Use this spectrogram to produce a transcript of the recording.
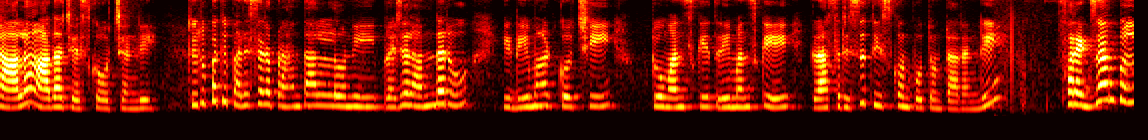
చాలా ఆదా చేసుకోవచ్చండి. తిరుపతి పరిసర ప్రాంతాలలోని ప్రజలందరూ ఈ డిమార్ట్కి వచ్చి టూ మంత్స్కి త్రీ మంత్స్కి గ్రాసరీస్ తీసుకొని పోతుంటారండి. ఫర్ ఎగ్జాంపుల్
